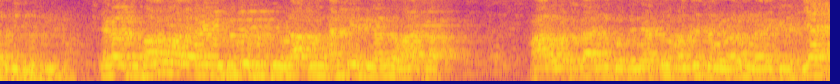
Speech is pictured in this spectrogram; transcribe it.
வணக்கத்தை தெரிவித்துக் கொள்கிறோம். எங்களுக்கு மலர் மாலை வைத்து பெருமைப்படுத்திய விழா குழு நன்றி என்று வணக்கம். மாலை ஓட்டுக்கா இன்னும் கொஞ்ச நேரத்தில் மஞ்சள் தண்ணி வரும்னு நினைக்கிறேன். ஏன்?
